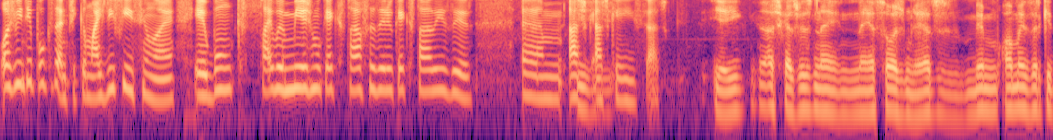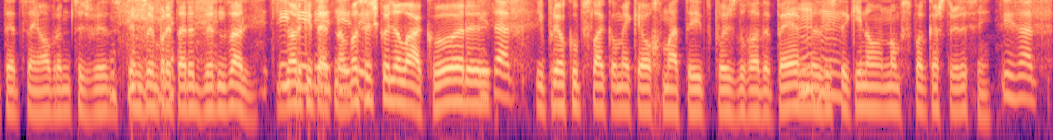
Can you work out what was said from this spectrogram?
Aos 20 e poucos anos fica mais difícil, não é? É bom que se saiba mesmo o que é que se está a fazer e o que é que se está a dizer. Um, acho, e, acho que é isso. Acho que e aí acho que às vezes nem, nem é só as mulheres, mesmo homens arquitetos em obra, muitas vezes sim. temos um empreiteiro a dizer-nos: olha, sim, no arquiteto sim, não, você escolha lá a cor Exato. e preocupe-se lá como é que é o remate aí depois do rodapé, uhum. mas isto aqui não, não se pode construir assim. Exato.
